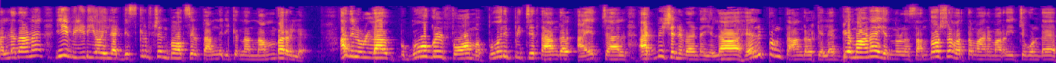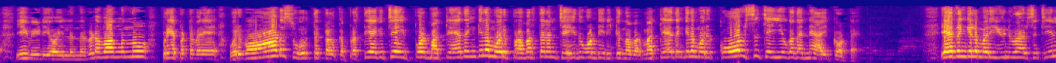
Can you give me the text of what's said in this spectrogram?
നല്ലതാണ് ഈ വീഡിയോയിലെ ഡിസ്ക്രിപ്ഷൻ ബോക്സിൽ തന്നിരിക്കുന്ന നമ്പറിൽ അതിലുള്ള ഗൂഗിൾ ഫോം പൂരിപ്പിച്ച് താങ്കൾ അയച്ചാൽ അഡ്മിഷന് വേണ്ട എല്ലാ ഹെൽപ്പും താങ്കൾക്ക് ലഭ്യമാണ് എന്നുള്ള സന്തോഷ വർത്തമാനം അറിയിച്ചുകൊണ്ട് ഈ വീഡിയോയിൽ നിന്ന് വിട വാങ്ങുന്നു. പ്രിയപ്പെട്ടവരെ ഒരുപാട് സുഹൃത്തുക്കൾക്ക് പ്രത്യേകിച്ച് ഇപ്പോൾ മറ്റേതെങ്കിലും ഒരു പ്രവർത്തനം ചെയ്തുകൊണ്ടിരിക്കുന്നവർ മറ്റേതെങ്കിലും ഒരു കോഴ്സ് ചെയ്യുക തന്നെ ആയിക്കോട്ടെ. ഏതെങ്കിലും ഒരു യൂണിവേഴ്സിറ്റിയിൽ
